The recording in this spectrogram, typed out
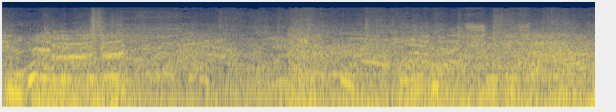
Can we not shoot each other?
